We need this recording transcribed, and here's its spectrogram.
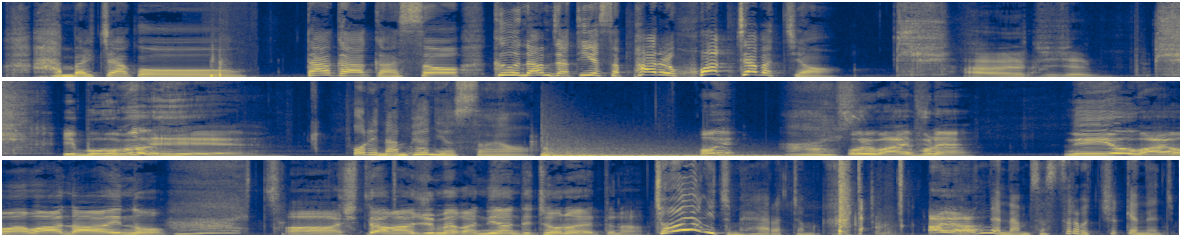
한 발자국 다가가서 그 남자 뒤에서 팔을 확 잡았죠. 아, 진짜. 이 뭐가, 이. 우리 남편이었어요. 어이? 아이씨, 우리 와이프네. 니여 와와와 나 있노? 아이 참. 아, 식당 아줌마가 니한테 전화했더나. 조용히 좀 해라 좀. 아야! 동네 남사스러워 죽겠네. 좀.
